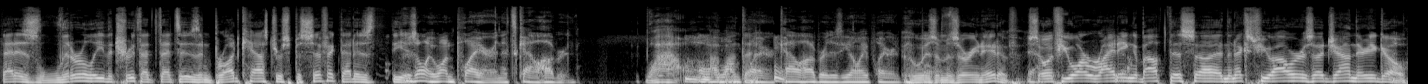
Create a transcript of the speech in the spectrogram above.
that is literally the truth. That that isn't broadcaster specific. That is the. There's only one player, and it's Cal Hubbard. Wow, only one player. Cal Hubbard is the only player who is a Missouri native. Yeah. So if you are writing yeah. about this uh, in the next few hours, uh, John, there you go.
